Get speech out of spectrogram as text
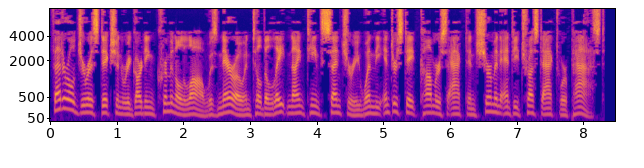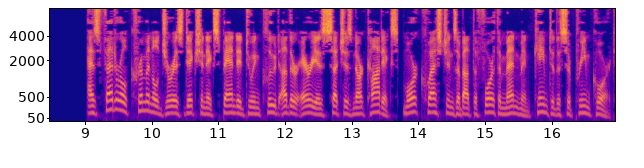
Federal jurisdiction regarding criminal law was narrow until the late 19th century when the Interstate Commerce Act and Sherman Antitrust Act were passed. As federal criminal jurisdiction expanded to include other areas such as narcotics, more questions about the Fourth Amendment came to the Supreme Court.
